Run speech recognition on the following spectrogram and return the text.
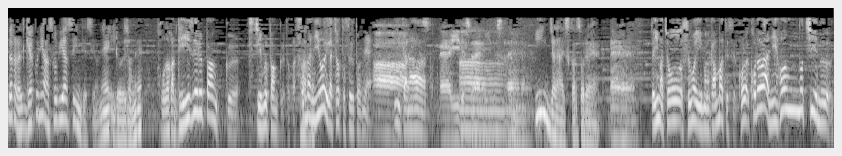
だから逆に遊びやすいんですよね、いろいろね。そう、だからディーゼルパンク、スチームパンクとか、そんな匂いがちょっとするとね、あーいいかなと。ね、いいですね、いいですあね。いいんじゃないですか、それ。えで今ちょうどすごい今頑張ってるんですよ。これ、これは日本のチーム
